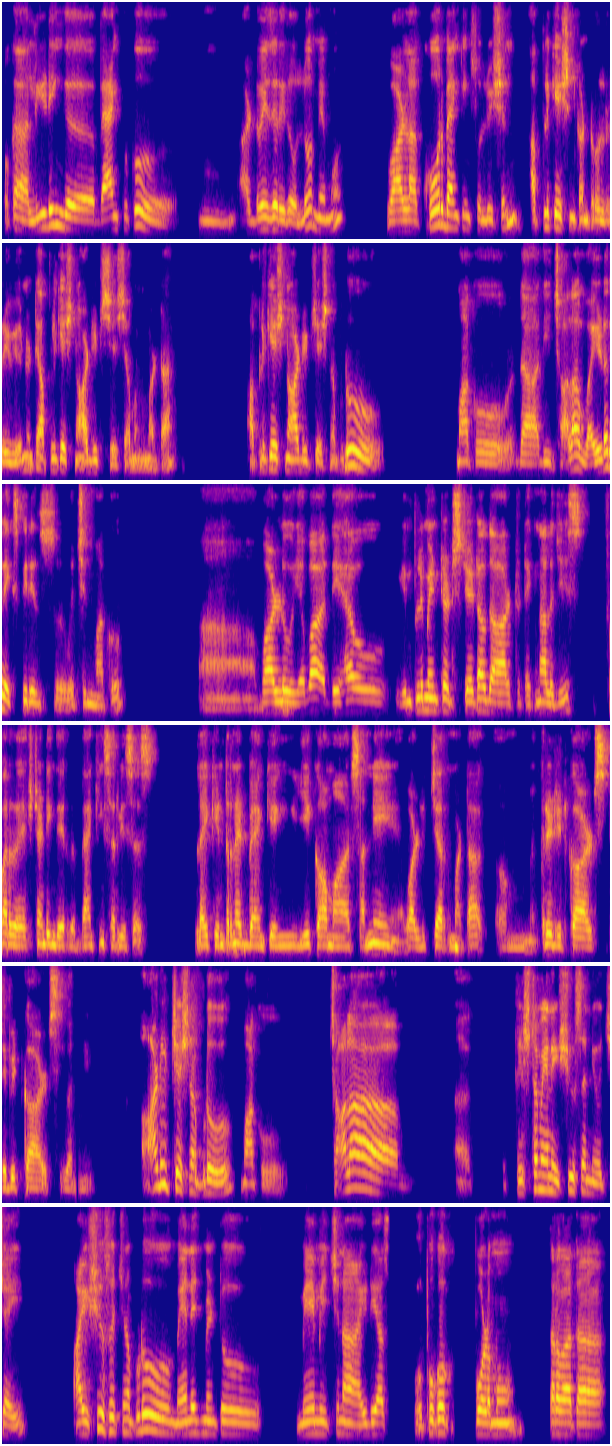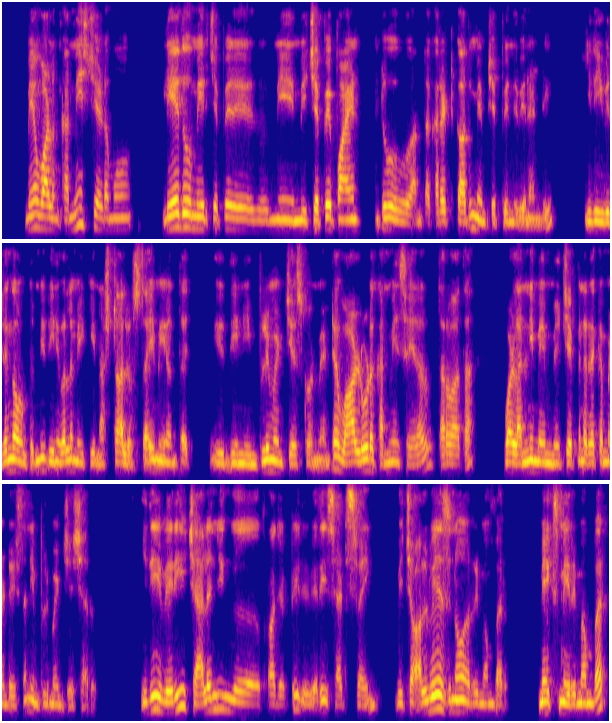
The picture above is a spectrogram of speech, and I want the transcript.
ఒక లీడింగ్ బ్యాంకుకు అడ్వైజరీ రోల్లో మేము వాళ్ళ core banking solution application control review అంటే అప్లికేషన్ ఆడిట్ చేశామన్నమాట. అప్లికేషన్ ఆడిట్ చేసినప్పుడు మాకు అది చాలా వైడర్ ఎక్స్పీరియన్స్ వచ్చింది మాకు. ఆ, వాళ్ళు ఎవ they have implemented state of the art technologies for extending their banking services like internet banking e commerce అన్ని వాళ్ళు ఇచ్చారనమాట క్రెడిట్ కార్డ్స్ డెబిట్ కార్డ్స్ ఇవన్నీ. ఆడిట్ చేసినప్పుడు మాకు చాలా క్లిష్టమైన ఇష్యూస్ అన్ని వచ్చాయి. ఆ ఇష్యూస్ వచ్చినప్పుడు మేనేజ్మెంట్ మేము ఇచ్చిన ఐడియాస్ ఒప్పుకోకపోవడము తర్వాత మేము వాళ్ళని కన్విన్స్ చేయడము లేదు మీరు చెప్పే మీ మీరు చెప్పే పాయింట్ అంత కరెక్ట్ కాదు మేము చెప్పింది వినండి. ఇది ఈ విధంగా ఉంటుంది. దీనివల్ల మీకు ఈ నష్టాలు వస్తాయి. మీ దీన్ని ఇంప్లిమెంట్ చేసుకోండి అంటే వాళ్ళు కూడా కన్విన్స్ అయ్యారు. తర్వాత వాళ్ళు అన్ని మేము చెప్పిన రికమెండేషన్ ఇంప్లిమెంట్ చేశారు. ఇది వెరీ ఛాలెంజింగ్ ప్రాజెక్ట్ ఇది very satisfying which always know remember makes me remember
